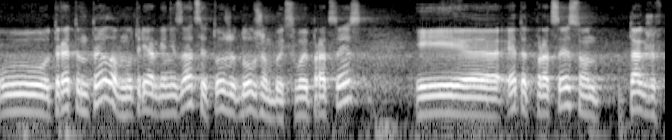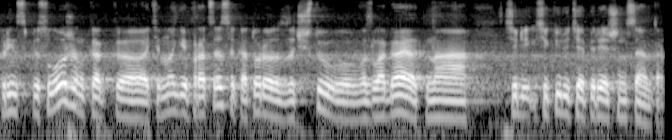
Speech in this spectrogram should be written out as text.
у Threat Intel внутри организации тоже должен быть свой процесс, и э, этот процесс, он также в принципе сложен, как э, те многие процессы, которые зачастую возлагают на Security Operation Center.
